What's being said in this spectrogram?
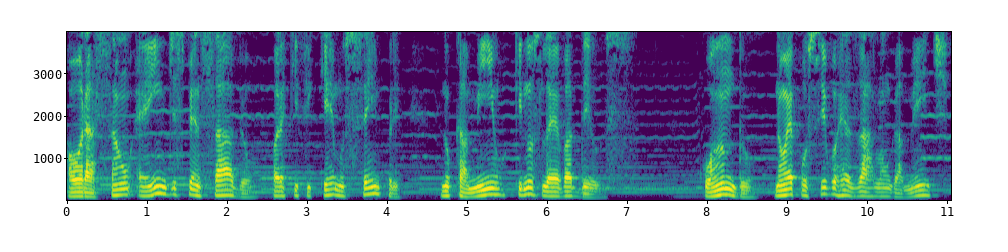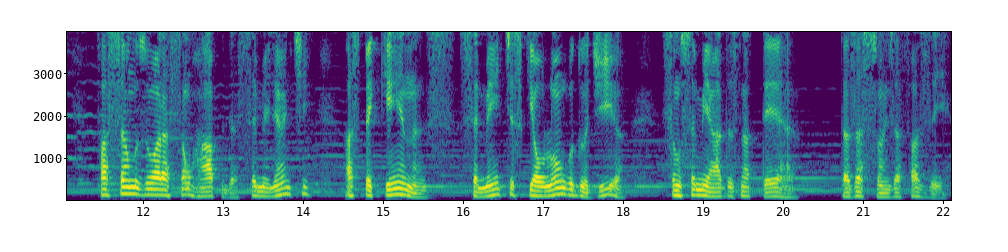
A oração é indispensável para que fiquemos sempre no caminho que nos leva a Deus. Quando não é possível rezar longamente, façamos uma oração rápida, semelhante às pequenas sementes que ao longo do dia são semeadas na terra das ações a fazer.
